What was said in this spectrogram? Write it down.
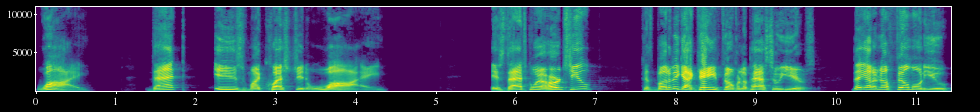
Why? That is my question. Why? Is that going to hurt you? Because, buddy, we got game film from the past two years. They got enough film on you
